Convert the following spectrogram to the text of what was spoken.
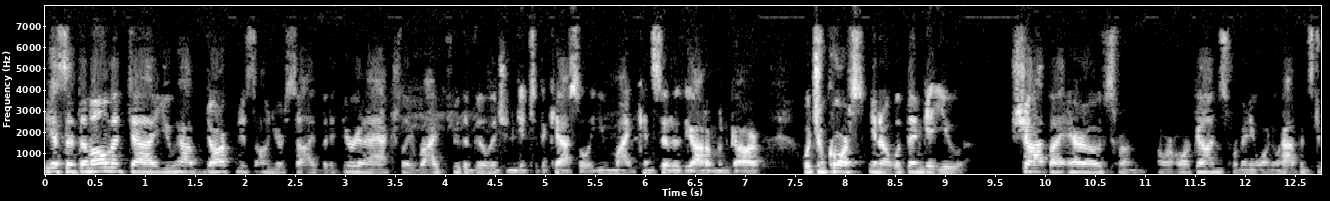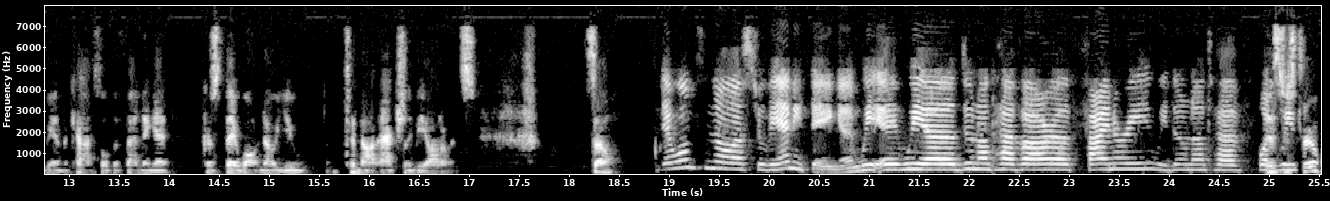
Yes, at the moment uh, you have darkness on your side, but if you're going to actually ride through the village and get to the castle, you might consider the Ottoman garb, which of course, you know, would then get you shot by arrows from or, or guns from anyone who happens to be in the castle defending it, because they won't know you to not actually be Ottomans. So They won't know us to be anything, and we uh, we uh, do not have our uh, finery. We do not have what this we. is true.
